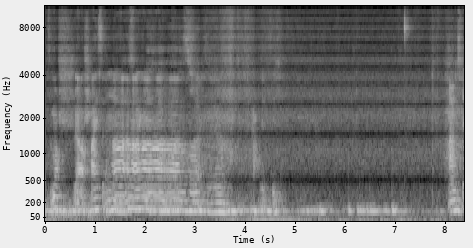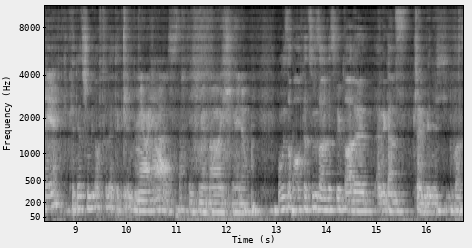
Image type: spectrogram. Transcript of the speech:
Das ist immer sch- ja, scheiße. Ah, ah, ah, ah, Das ist scheiße, ja. Witzig. André? Ich könnte jetzt schon wieder auf Toilette gehen. Ja, ich Ja, auch. das dachte ich mir bei euch schon wieder. Man muss aber auch dazu sagen, dass wir gerade eine ganz klein wenig was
